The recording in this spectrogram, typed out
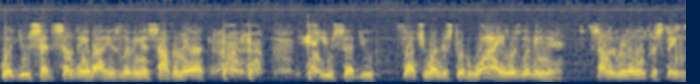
Well, you said something about his living in South America. you said you thought you understood why he was living there. Sounded real interesting.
